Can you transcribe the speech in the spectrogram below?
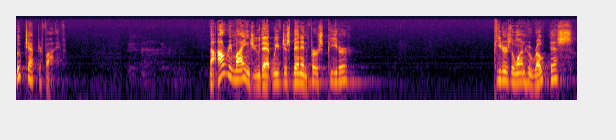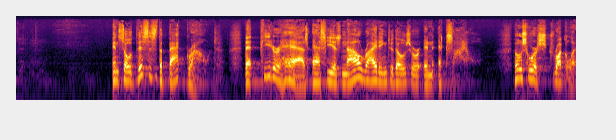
Luke chapter 5. Now, I'll remind you that we've just been in 1 Peter. Peter's the one who wrote this. And so, this is the background that Peter has as he is now writing to those who are in exile, those who are struggling,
